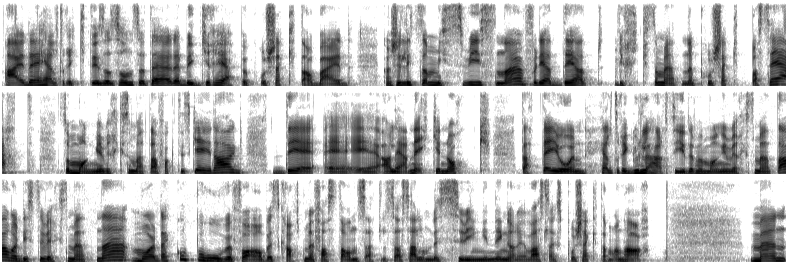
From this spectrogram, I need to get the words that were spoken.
Nei, det er helt riktig. Så sånn sett er det begrepet prosjektarbeid kanskje litt sånn misvisende. fordi at det at virksomheten er prosjektbasert, som mange virksomheter faktisk er i dag, det er, er alene ikke nok. Dette er jo en helt regulær side ved mange virksomheter, og disse virksomhetene må dekke opp behovet for arbeidskraft med faste ansettelser, selv om det er svingninger i hva slags prosjekter man har. Men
